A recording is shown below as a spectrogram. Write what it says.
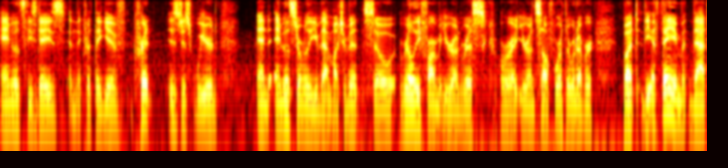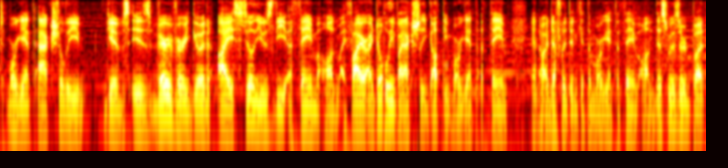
amulets these days and the crit they give. Crit is just weird, and amulets don't really give that much of it, so really farm at your own risk or at your own self-worth or whatever. But the Athame that Morganth actually gives is very, very good. I still use the Athame on my fire. I don't believe I actually got the Morganth Athame. Yeah, no, I definitely didn't get the Morganth Athame on this wizard, but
